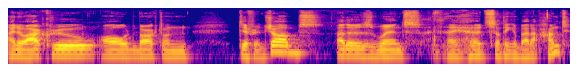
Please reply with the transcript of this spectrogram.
I know our crew all embarked on different jobs. Others went, I heard something about a hunt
